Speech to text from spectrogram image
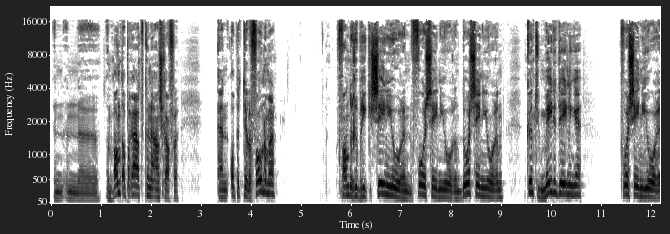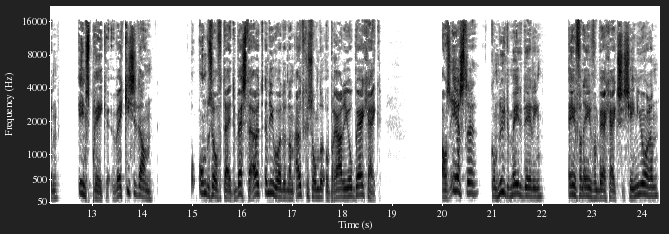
een, een, een bandapparaat kunnen aanschaffen. En op het telefoonnummer van de rubriek Senioren voor senioren door senioren kunt u mededelingen voor senioren inspreken. Wij kiezen dan om de zoveel tijd de beste uit en die worden dan uitgezonden op Radio Bergijk. Als eerste komt nu de mededeling een van een van Bergijk's senioren,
